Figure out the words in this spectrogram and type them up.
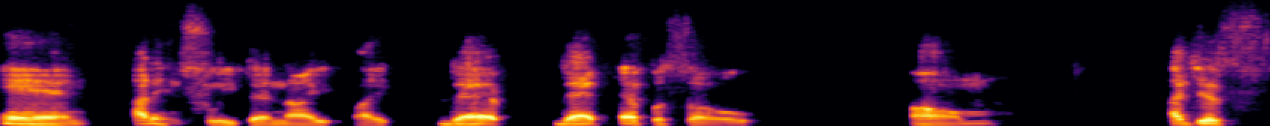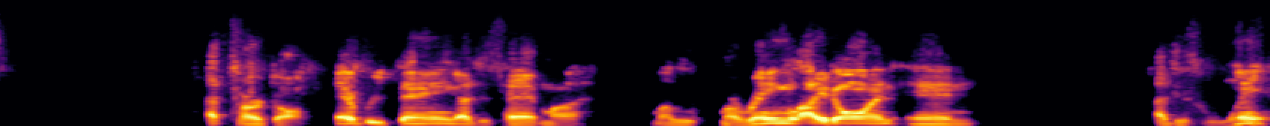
And I didn't sleep that night. Like that that episode, um, I just I turned off everything. I just had my my my ring light on and I just went.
